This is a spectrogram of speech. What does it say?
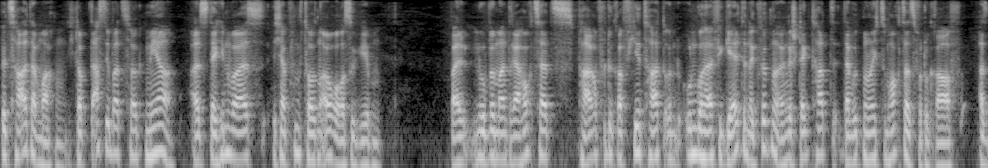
bezahlter machen. Ich glaube, das überzeugt mehr als der Hinweis, ich habe 5000 Euro ausgegeben. Weil nur wenn man drei Hochzeitspaare fotografiert hat und ungeheuer viel Geld in Equipment reingesteckt hat, da wird man noch nicht zum Hochzeitsfotograf. Also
